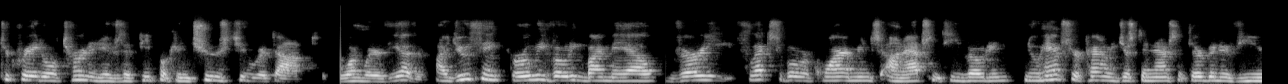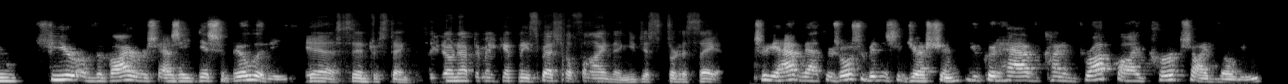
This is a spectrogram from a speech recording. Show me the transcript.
to create alternatives that people can choose to adopt one way or the other. I do think early voting by mail, very flexible requirements on absentee voting. New Hampshire apparently just announced that they're going to view fear of the virus as a disability. Yes, interesting. So you don't have to make any special finding, you just sort of say it. So you have that. There's also been the suggestion you could have kind of drop by curbside voting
